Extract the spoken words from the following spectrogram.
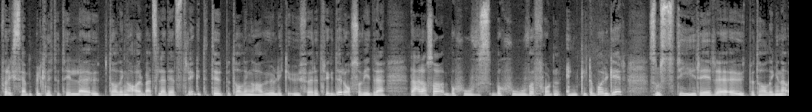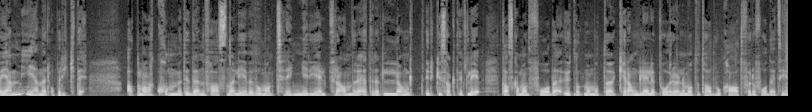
F.eks. knyttet til utbetaling av arbeidsledighet arbeidsledighetstrygd til utbetaling av ulike uføretrygder osv. Det er altså behovs, behovet for den enkelte borger som styrer eh, utbetalingene. Og jeg mener oppriktig at når man har kommet i den fasen av livet hvor man trenger hjelp fra andre etter et langt yrkesaktivt liv, da skal man få det uten at man måtte krangle eller pårørende måtte ta advokat for å få det til.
